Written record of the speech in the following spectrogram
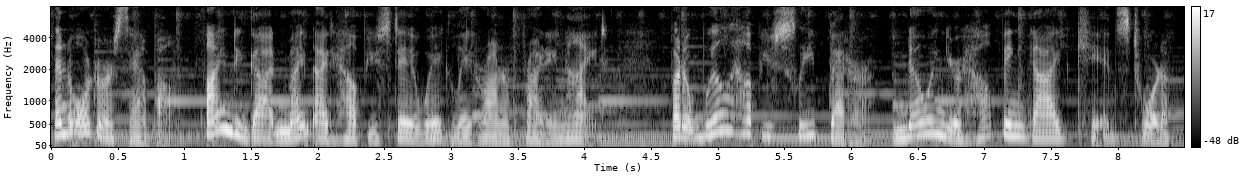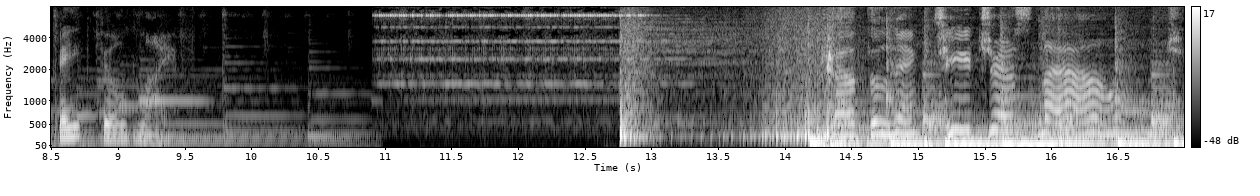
then order a sample. Finding God might not help you stay awake later on a Friday night, but it will help you sleep better knowing you're helping guide kids toward a faith filled life. Catholic Teachers Lounge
